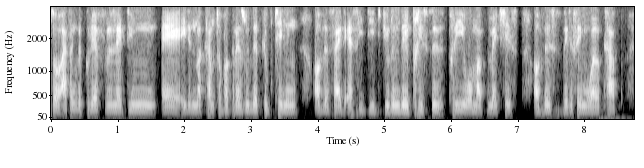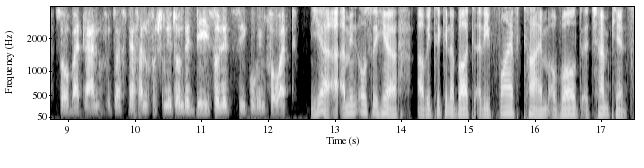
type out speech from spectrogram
So I think they could have let him, uh, Aiden Markram, to progress with the captaining of the side as he did during the pre pre warm up matches of this very same World Cup. So, but um, it was just unfortunate on the day. So let's see going forward. Yeah, I mean, also here, uh, we're talking about uh, the five time world champions.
